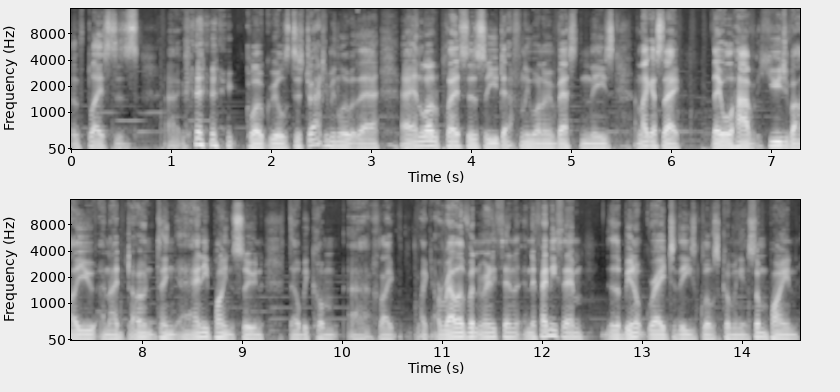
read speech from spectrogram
of places. Uh, cloak wheels distracting me a little bit there. Uh, in a lot of places, so you definitely want to invest in these. And like I say, they will have huge value, and I don't think at any point soon they'll become uh, like like irrelevant or anything. And if anything, there'll be an upgrade to these gloves coming at some point.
